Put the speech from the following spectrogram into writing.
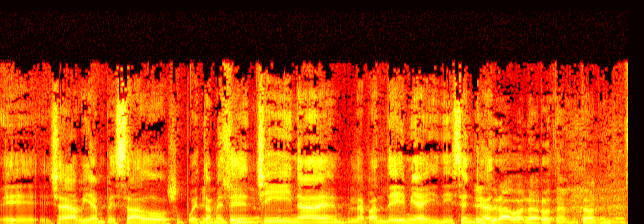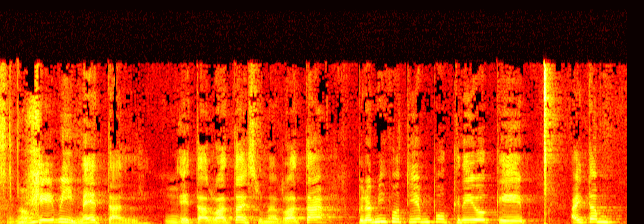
eh, ya había empezado supuestamente en En China, en la pandemia, y dicen que Es brava la rata de metal entonces, ¿no? heavy metal. Mm. Esta rata es una rata, pero al mismo tiempo creo que hay tan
